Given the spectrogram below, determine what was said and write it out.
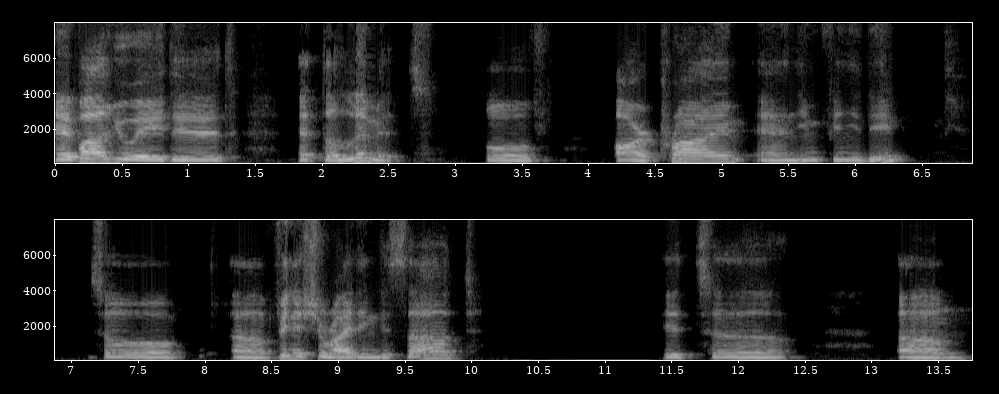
evaluated at the limit of r prime and infinity. So uh, finish writing this out, it uh, um,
